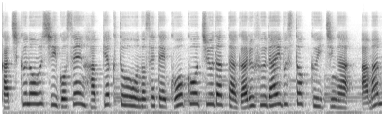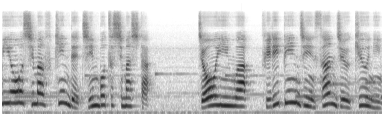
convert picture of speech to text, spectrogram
家畜の牛5800頭を乗せて航行中だったガルフライブストック1が奄美大島付近で沈没しました。乗員はフィリピン人39人、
